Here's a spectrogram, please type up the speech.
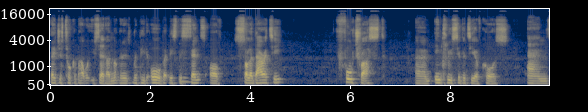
they just talk about what you said. I'm not going to repeat it all, but this this sense of solidarity, full trust, um, inclusivity, of course, and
